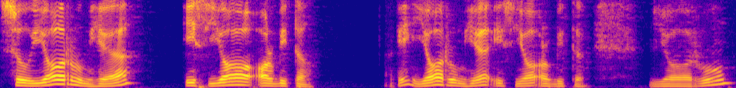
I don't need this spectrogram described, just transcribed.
So your room here is your orbital. Okay, your room here is your orbital. Your room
